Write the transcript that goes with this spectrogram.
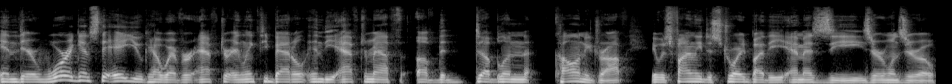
In their war against the AU, however, after a lengthy battle in the aftermath of the Dublin colony drop, it was finally destroyed by the MSZ 010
